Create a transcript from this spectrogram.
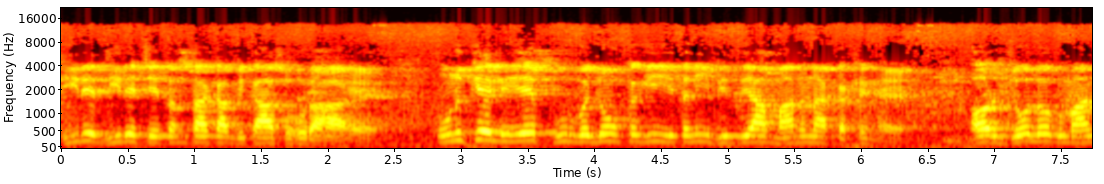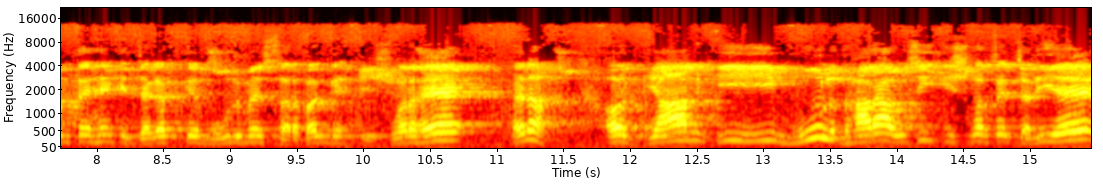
धीरे धीरे चेतनता का विकास हो रहा है, उनके लिए पूर्वजों की इतनी विद्या मानना कठिन है। और जो लोग मानते हैं कि जगत के मूल में सर्वज्ञ ईश्वर है है ना? और ज्ञान की मूल धारा उसी ईश्वर से चली है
